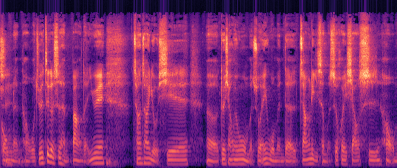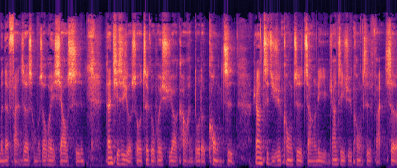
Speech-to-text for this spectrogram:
功能哈。我觉得这个是很棒的，因为。常常有些呃对象会问我们说：“哎，我们的张力什么时候会消失？哈，我们的反射什么时候会消失？”但其实有时候这个会需要靠很多的控制，让自己去控制张力，让自己去控制反射，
